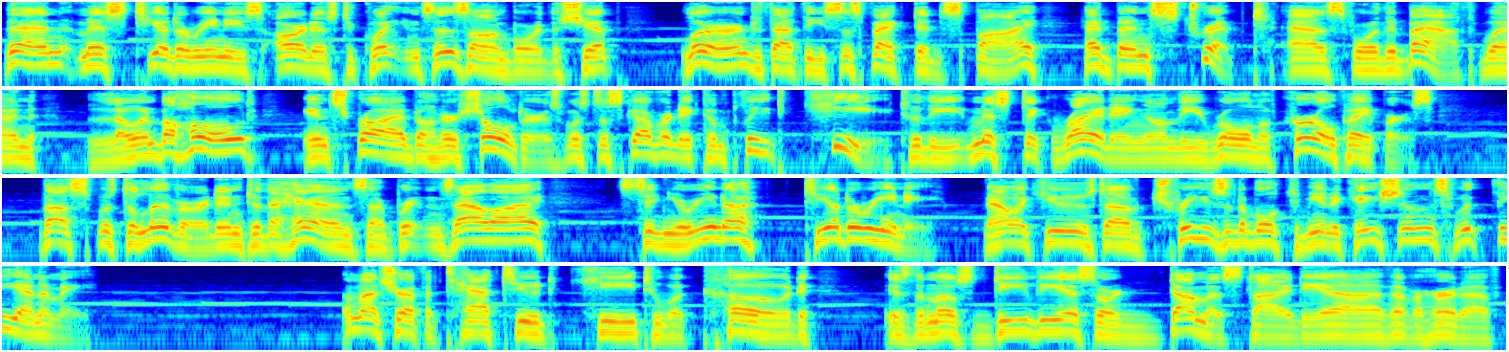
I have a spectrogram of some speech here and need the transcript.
Then Miss Teodorini's artist acquaintances on board the ship learned that the suspected spy had been stripped as for the bath when, lo and behold, inscribed on her shoulders was discovered a complete key to the mystic writing on the roll of curl papers. Thus was delivered into the hands of Britain's ally, Signorina Teodorini, now accused of treasonable communications with the enemy. I'm not sure if a tattooed key to a code is the most devious or dumbest idea I've ever heard of.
